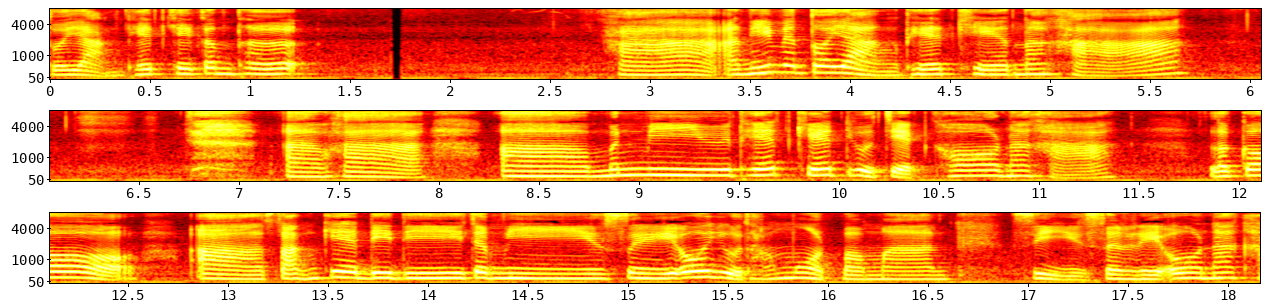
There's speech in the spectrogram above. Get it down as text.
ตัวอย่างเทสเคสกันเถอะค่ะ อันนี้เป็นตัวอย่างเทสเคสนะคะอ่าค่ะอ่ามันมีเทสเคสอยู่ 7 ข้อนะคะ แล้วก็สังเกตดีๆ จะมีซีน r ร o อยู่ทั้งหมดประมาณ4ซีน r ร o นะค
